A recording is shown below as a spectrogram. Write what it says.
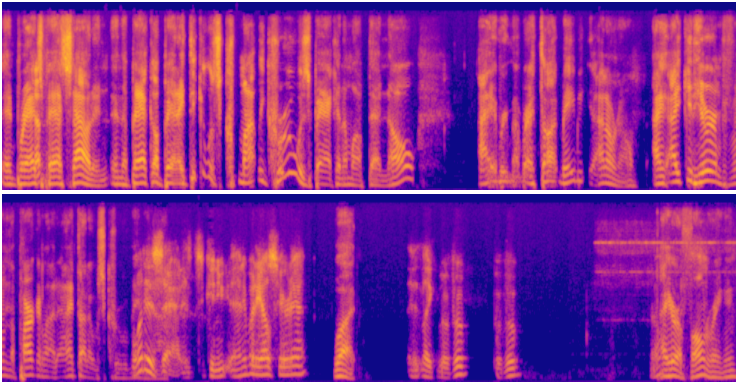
And Brad's passed out, and, and the backup band. I think it was Motley Crue was backing him up. Then no, I remember. I thought maybe I don't know. I, I could hear him from the parking lot, and I thought it was Crue. What is not. that? It's, can you anybody else hear that? What? It, like boop, boop, boop, boop. No? I hear a phone ringing.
